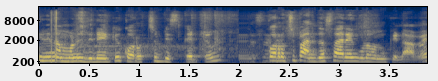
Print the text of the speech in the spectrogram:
ഇനി നമ്മൾ ഇതിലേക്ക് കുറച്ച് ബിസ്ക്കറ്റും കുറച്ച് പഞ്ചസാരയും കൂടെ നമുക്ക് ഇടാവേ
